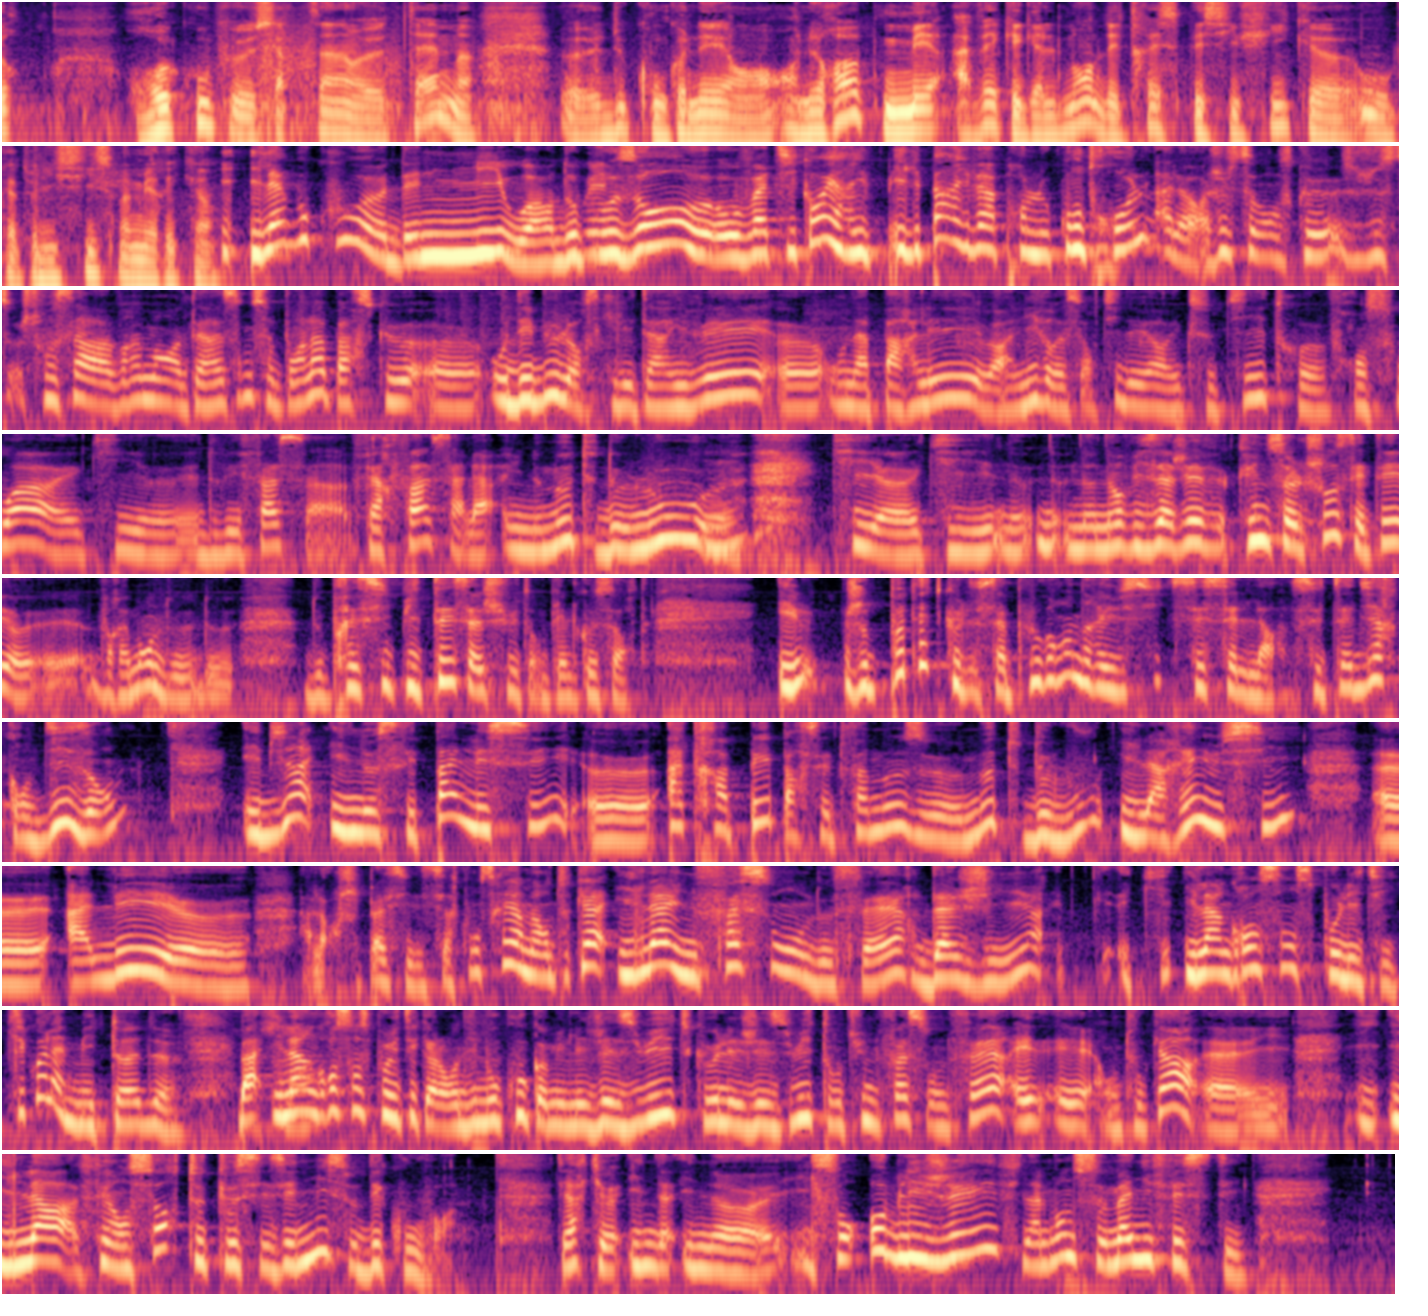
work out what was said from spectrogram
recoupe euh, certains euh, thèmes euh, qu'on connaît en, Europe, mais avec également des traits spécifiques au catholicisme américain. Il a beaucoup d'ennemis ou d'opposants au Vatican. Il n'est pas arrivé à prendre le contrôle. Alors justement, ce que, je trouve ça vraiment intéressant ce point-là parce que au début, lorsqu'il est arrivé, on a parlé. Un livre est sorti d'ailleurs avec ce titre, François, qui devait face à, faire face à la, une meute de loups mmh. qui, qui n'envisageait qu'une seule chose, c'était vraiment de, de précipiter sa chute en quelque sorte. Et peut-être que sa plus grande réussite, c'est celle-là. C'est-à-dire qu'en dix ans, eh bien, il ne s'est pas laissé euh, attraper par cette fameuse meute de loups. Il a réussi euh, à les. Euh, alors, je ne sais pas s'il est circonscrire, mais en tout cas, il a une façon de faire, d'agir. Il a un grand sens politique. C'est quoi la méthode? Bah, Il a un grand sens politique. Alors, on dit beaucoup, comme les jésuites, que les jésuites ont une façon de faire. Et, en tout cas, il, a fait en sorte que ses ennemis se découvrent. C'est-à-dire qu'ils sont obligés, finalement, de se manifester.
